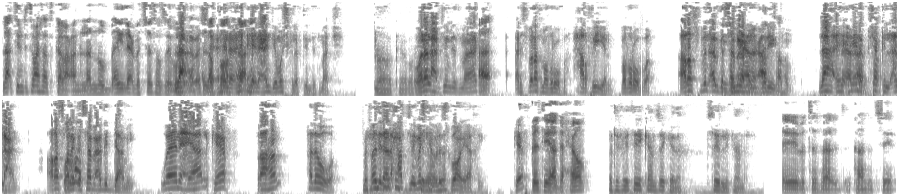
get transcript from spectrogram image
لا team deathmatch لا تتكلم عنه لأنه بأي لعبة shooter زي ما لا هو. بس هنا. هنا عندي مشكلة في team deathmatch آه okay روح. وأنا ألعب team deathmatch أه. الرسبانات مضروبة حرفيا مضروبة ارسبن ألقى في سبعه من فريقهم. لا هنا بشكل ألعن. ارسبن؟ القى سبعة قدامي. وين يا عيال؟ كيف؟ فاهم؟ هذا هو. ما أدري أنا حاط في مشكلة بال respawn يا أخي. قلت يا دحوم. Battlefield 3 كان زي كذا. تصير لي كانت. إي Battle كانت تصير.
